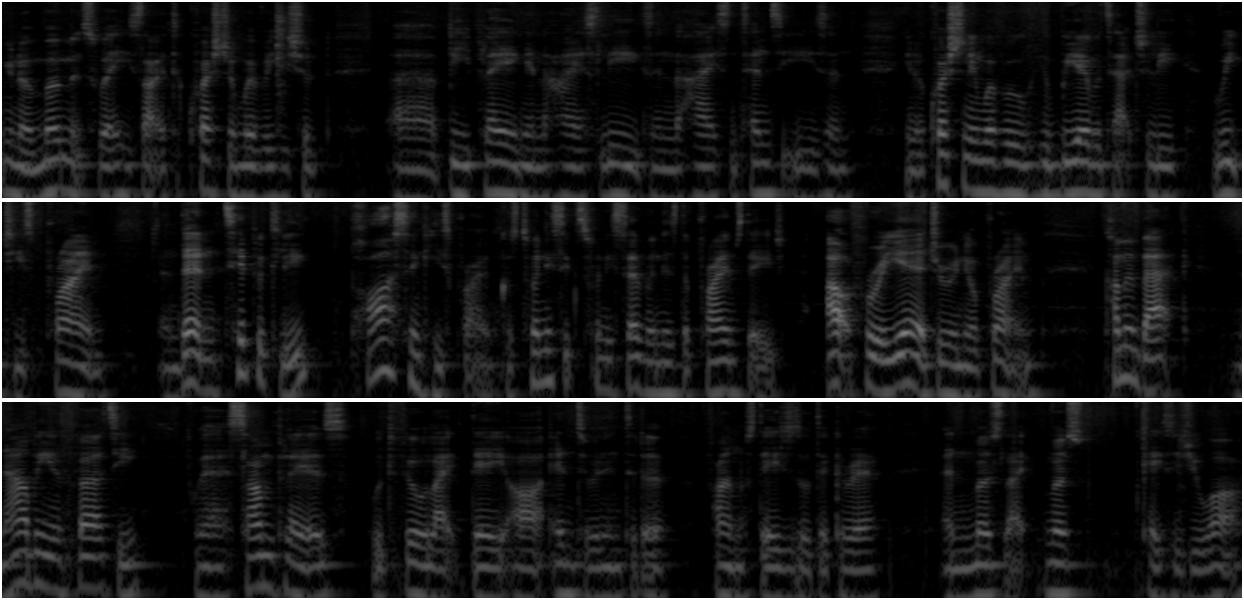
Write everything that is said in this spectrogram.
you know, moments where he's starting to question whether he should uh, be playing in the highest leagues and the highest intensities, and you know, questioning whether he'll be able to actually reach his prime And then typically passing his prime, because 26, 27 is the prime stage, out for a year during your prime, coming back, now being 30, where some players would feel like they are entering into the final stages of their career, and most like most cases you are,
